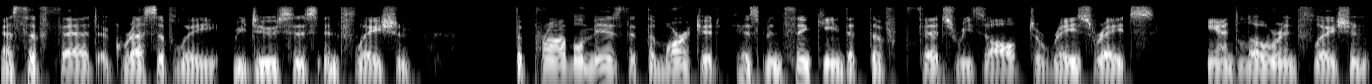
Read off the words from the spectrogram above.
as the Fed aggressively reduces inflation. The problem is that the market has been thinking that the Fed's resolve to raise rates and lower inflation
